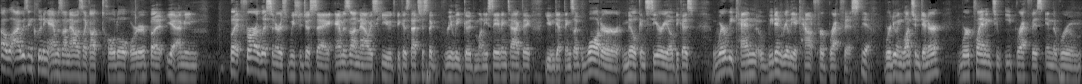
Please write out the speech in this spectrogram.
Oh well, I was including Amazon now as like a total order, but yeah, I mean, but for our listeners, we should just say Amazon now is huge because that's just a really good money saving tactic. You can get things like water, milk, and cereal because where we can, we didn't really account for breakfast. Yeah. we're doing lunch and dinner. We're planning to eat breakfast in the room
